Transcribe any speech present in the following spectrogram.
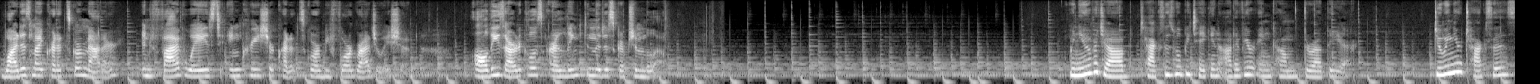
Why Does My Credit Score Matter, and 5 Ways to Increase Your Credit Score Before Graduation. All these articles are linked in the description below. When you have a job, taxes will be taken out of your income throughout the year. Doing your taxes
